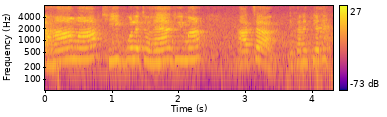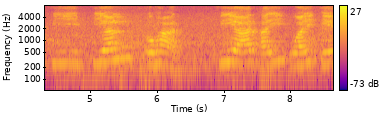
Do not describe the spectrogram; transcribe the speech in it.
আচ্ছা হ্যাঁ মা, ঠিক বলেছ। হ্যাঁ জুই মা। আচ্ছা এখানে কি আছে? P PL over. P R I Y A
